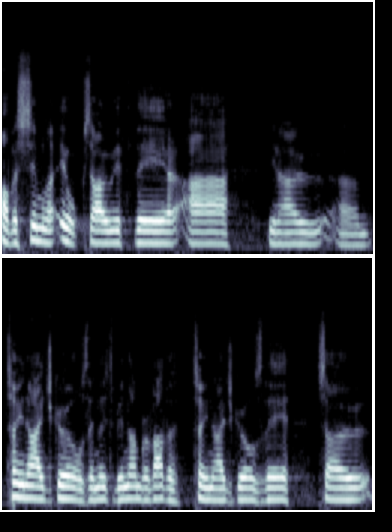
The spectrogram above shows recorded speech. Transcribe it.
of a similar ilk. So if there are, you know, um, teenage girls, there needs to be a number of other teenage girls there. So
